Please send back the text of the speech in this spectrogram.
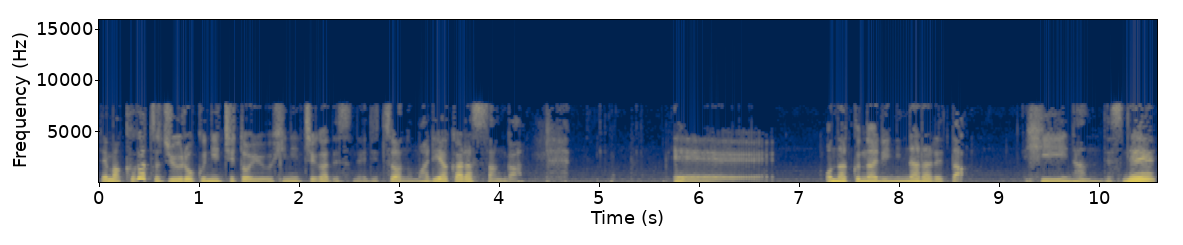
で、まあ、9月16日という日にちがですね、実はあの、マリア・カラスさんが、えー、お亡くなりになられた日なんですね。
